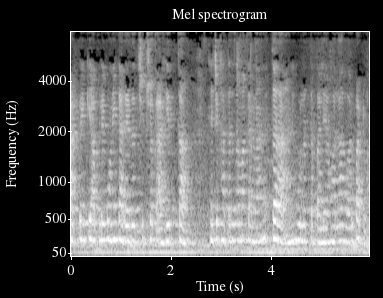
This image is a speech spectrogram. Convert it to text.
आठपैकी आपले कोणी कार्यरत शिक्षक आहेत का? ह्याची खातरजमा करणार करा आणि उलट टपाली आम्हाला अहवाल पाठवा.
